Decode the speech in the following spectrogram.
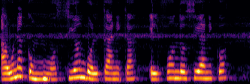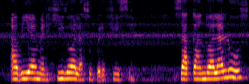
a una conmoción volcánica, el fondo oceánico había emergido a la superficie, sacando a la luz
